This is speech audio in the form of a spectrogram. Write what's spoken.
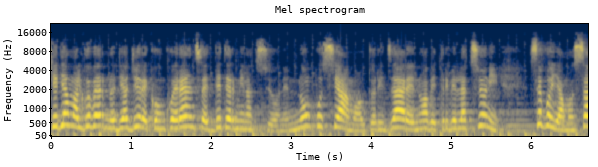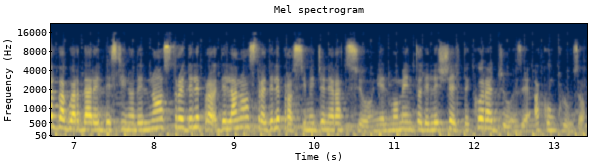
Chiediamo al governo di agire con coerenza e determinazione. Non possiamo autorizzare nuove trivellazioni se vogliamo salvaguardare il destino del nostro e pro- della nostra e delle prossime generazioni. È il momento delle scelte coraggiose, ha concluso.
